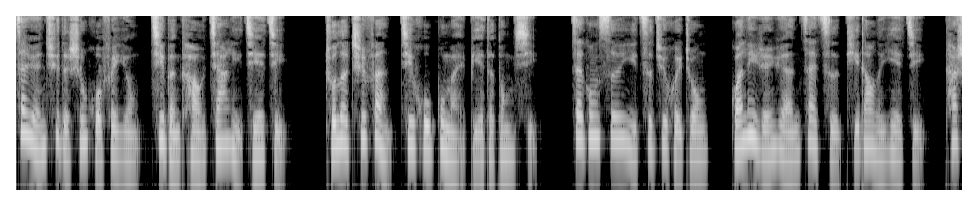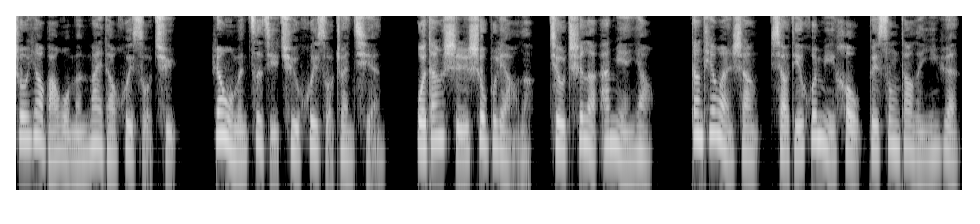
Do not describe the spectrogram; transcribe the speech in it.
在园区的生活费用基本靠家里接济，除了吃饭几乎不买别的东西。在公司一次聚会中，管理人员再次提到了业绩，他说要把我们卖到会所去，让我们自己去会所赚钱。我当时受不了了，就吃了安眠药。当天晚上，小蝶昏迷后被送到了医院，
